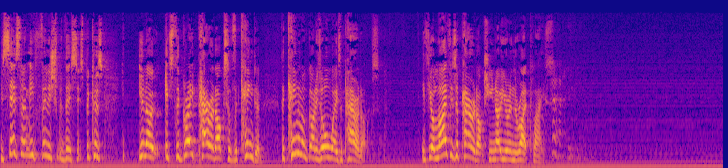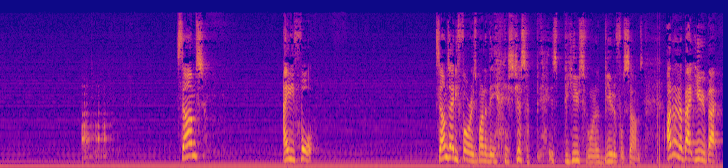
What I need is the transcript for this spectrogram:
He says, let me finish with this. It's because, you know, it's the great paradox of the kingdom. The kingdom of God is always a paradox. If your life is a paradox, you know you're in the right place. Psalms 84. Psalms 84 is one of the, it's just, it's beautiful, one of the beautiful Psalms. I don't know about you, but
